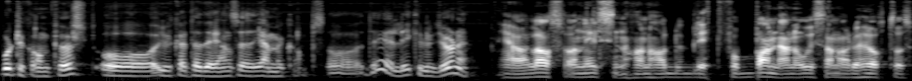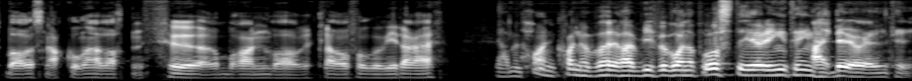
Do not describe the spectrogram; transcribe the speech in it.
Bortekamp først, og uka etter det igjen så er det hjemmekamp. Så det er like rundt hjørnet. Ja, Lars Arne Nilsen han hadde blitt forbanna nå hvis han hadde hørt oss bare snakke om Everton før Brann var klare for å gå videre. Ja, men han kan jo bare bli forbanna på oss, det gjør ingenting. Nei, det gjør ingenting.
